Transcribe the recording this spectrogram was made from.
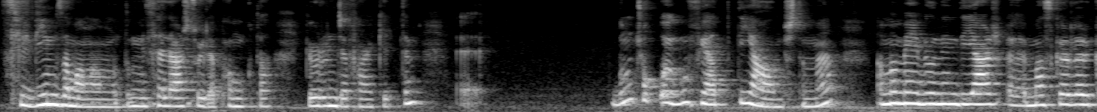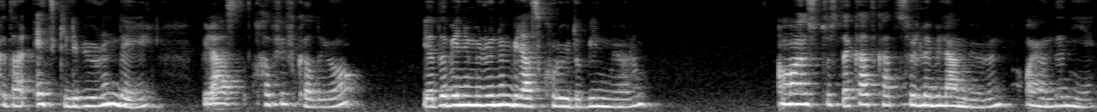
sildiğim zaman anladım. Miseler suyla pamukta görünce fark ettim. Bunu çok uygun fiyatlı diye almıştım ben. Ama Maybelline'in diğer e, maskaraları kadar etkili bir ürün değil. Biraz hafif kalıyor. Ya da benim ürünüm biraz kuruydu bilmiyorum. Ama üst üste kat kat sürülebilen bir ürün. O yönden iyi.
